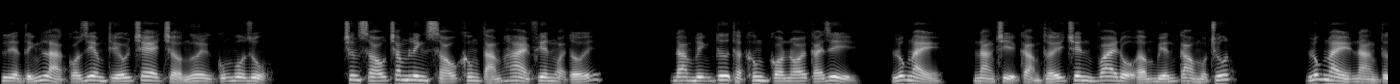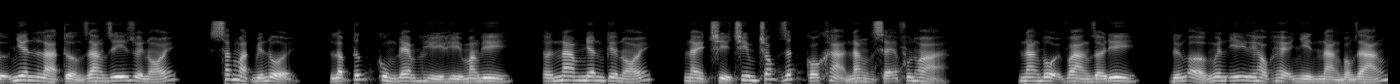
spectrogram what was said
liền tính là có diêm thiếu che chở ngươi cũng vô dụng. Chương 606082 phiên ngoại tới. Đàm Vịnh Tư thật không có nói cái gì, lúc này, nàng chỉ cảm thấy trên vai độ ấm biến cao một chút. Lúc này nàng tự nhiên là tưởng Giang Dĩ Duệ nói, sắc mặt biến đổi, lập tức cùng đem hì hì mang đi, ấn nam nhân kia nói, này chỉ chim chóc rất có khả năng sẽ phun hỏa. Nàng vội vàng rời đi, đứng ở nguyên y học hệ nhìn nàng bóng dáng,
